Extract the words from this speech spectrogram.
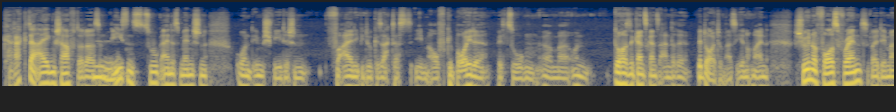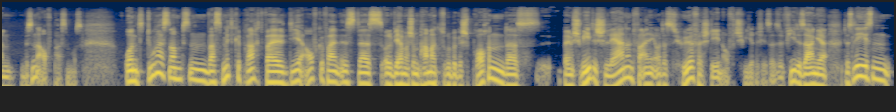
Charaktereigenschaft oder so ein mhm. Wesenszug eines Menschen und im Schwedischen vor allem, wie du gesagt hast, eben auf Gebäude bezogen. Ähm, und durchaus eine ganz, ganz andere Bedeutung. Also hier nochmal ein schöner False Friend, bei dem man ein bisschen aufpassen muss. Und du hast noch ein bisschen was mitgebracht, weil dir aufgefallen ist, dass, oder wir haben ja schon ein paar Mal darüber gesprochen, dass beim Schwedisch lernen vor allen Dingen auch das Hörverstehen oft schwierig ist. Also viele sagen ja, das Lesen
